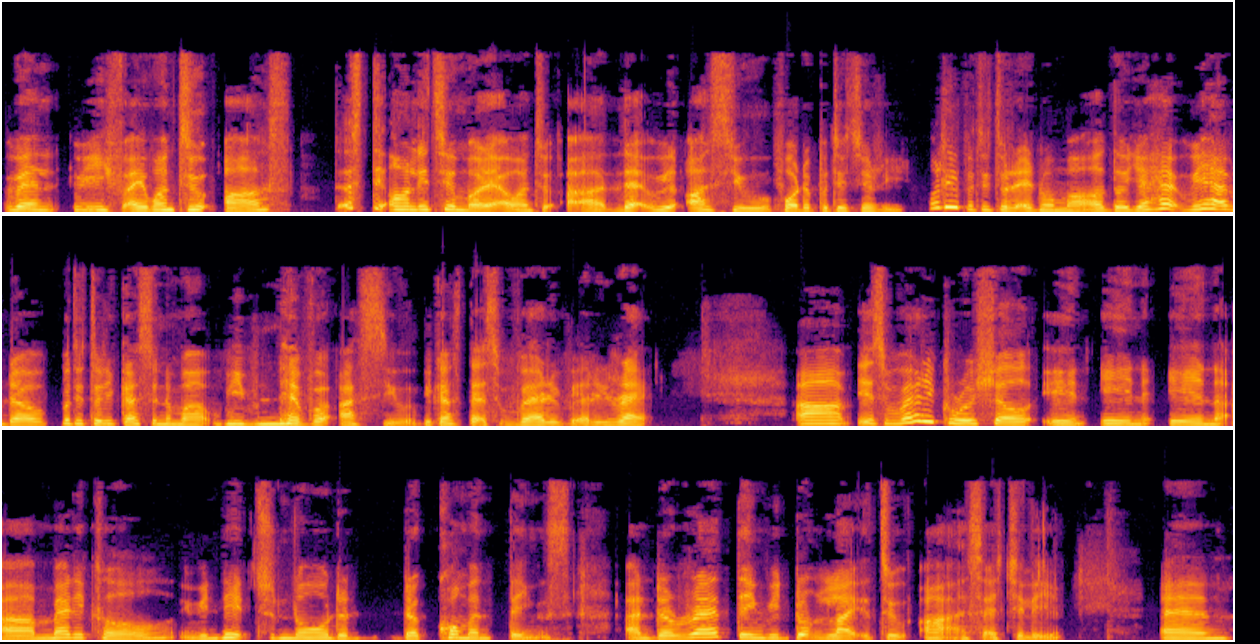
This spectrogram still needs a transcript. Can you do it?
when, if I want to ask, that's the only tumor that I want to, uh, that will ask you for the pituitary. Only pituitary adenoma, although you have, we have the pituitary carcinoma, we've never asked you because that's very, very rare. Um, it's very crucial in in in uh, medical. We need to know the the common things and the rare thing we don't like to ask actually. And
